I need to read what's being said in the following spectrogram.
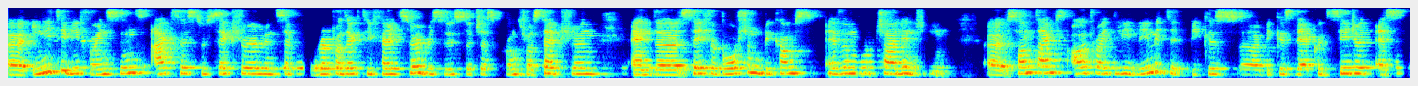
Uh, in Italy, for instance, access to sexual and reproductive health services such as contraception and uh, safe abortion becomes ever more challenging uh, sometimes outrightly limited because uh, because they are considered as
